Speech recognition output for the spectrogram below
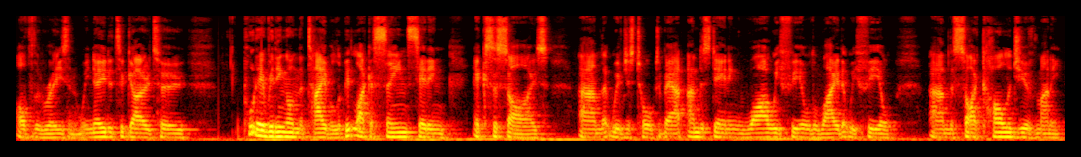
of the reason. We needed to go to put everything on the table a bit like a scene setting exercise um, that we've just talked about understanding why we feel the way that we feel um, the psychology of money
